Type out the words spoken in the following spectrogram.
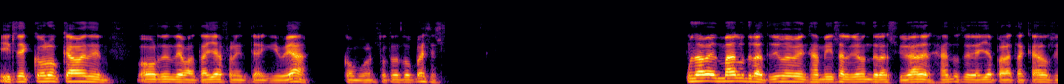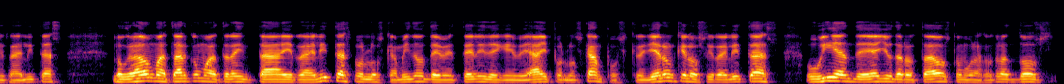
y se colocaban en orden de batalla frente a Gibeá, como las otras dos veces. Una vez más los de la tribu de Benjamín salieron de la ciudad alejándose de ella para atacar a los israelitas. lograron matar como a 30 israelitas por los caminos de Betel y de Gibeá y por los campos. Creyeron que los israelitas huían de ellos derrotados como las otras dos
